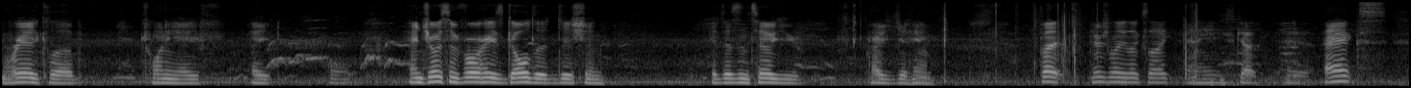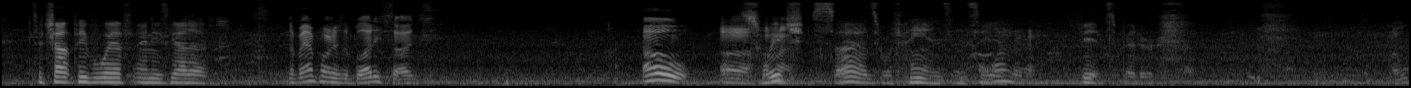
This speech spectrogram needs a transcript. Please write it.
Red Club, 28. 8. And Joseph Voorhees Gold Edition. It doesn't tell you how you get him. But here's what he looks like. And he's got an axe to chop people with. And he's got a The bad part is the bloody sides. Oh, uh, switch sides with hands and see if it fits better. Nope.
